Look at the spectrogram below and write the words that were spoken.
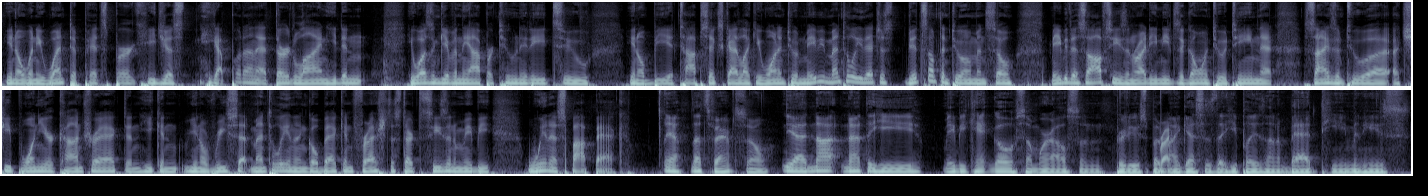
you know when he went to Pittsburgh, he just he got put on that third line. He didn't he wasn't given the opportunity to, you know, be a top 6 guy like he wanted to and maybe mentally that just did something to him and so maybe this offseason, right, he needs to go into a team that signs him to a, a cheap 1-year contract and he can, you know, reset mentally and then go back in fresh to start the season and maybe win a spot back. Yeah, that's fair. So, Yeah, not not that he maybe can't go somewhere else and produce, but Right. my guess is that he plays on a bad team and he's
